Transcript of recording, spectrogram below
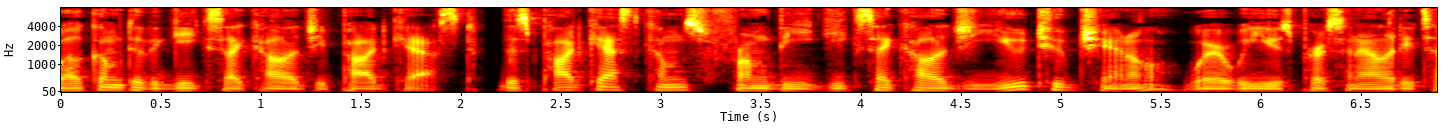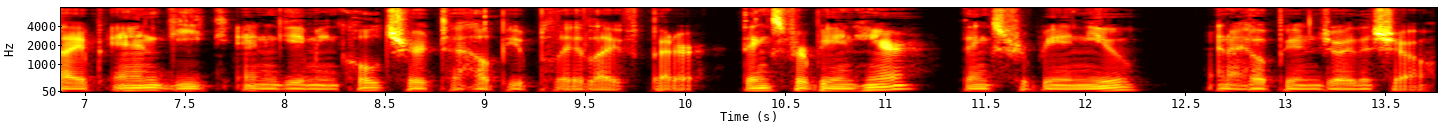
Welcome to the Geek Psychology Podcast. This podcast comes from the Geek Psychology YouTube channel, where we use personality type and geek and gaming culture to help you play life better. Thanks for being here. Thanks for being you. And I hope you enjoy the show.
